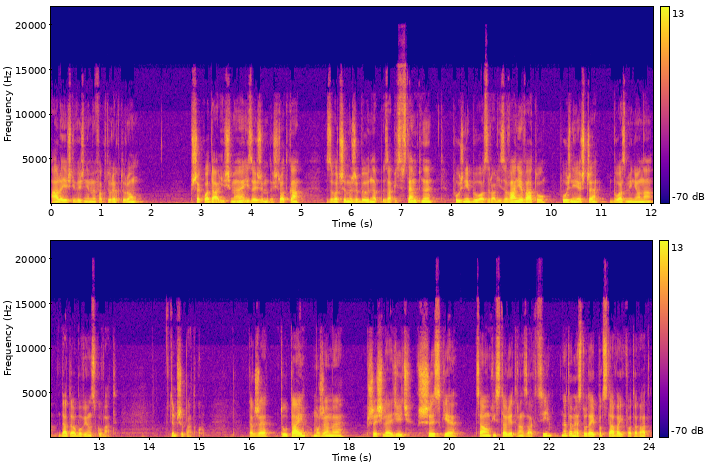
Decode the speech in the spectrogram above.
ale jeśli weźmiemy fakturę, którą przekładaliśmy i zajrzymy do środka, zobaczymy, że był zapis wstępny, później było zrealizowanie VAT-u, później jeszcze była zmieniona data obowiązku VAT tym przypadku. Także tutaj możemy prześledzić wszystkie, całą historię transakcji, natomiast tutaj podstawa i kwota VAT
